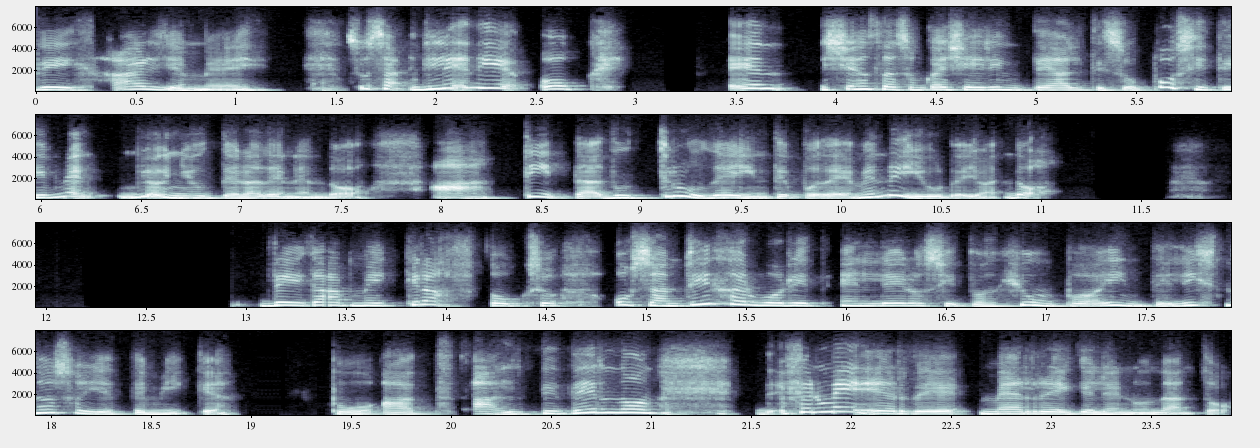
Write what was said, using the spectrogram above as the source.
Det har gett mig så, så, glädje och en känsla som kanske inte alltid är så positiv, men jag njuter av den ändå. Ah, titta, du trodde inte på det, men det gjorde jag ändå det gav mig kraft också. Och samtidigt har det varit en lärosituation på att inte lyssna så jättemycket på att alltid, det är någon, för mig är det mer regel än undantag.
